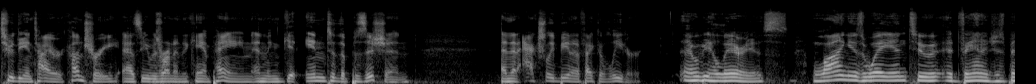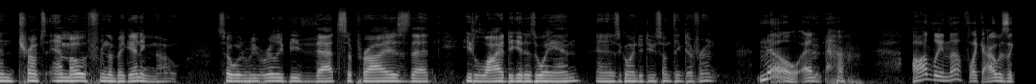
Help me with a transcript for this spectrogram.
to the entire country as he was running a campaign and then get into the position and then actually be an effective leader. That would be hilarious. Lying his way into advantage has been Trump's MO from the beginning, though. So would we really be that surprised that he lied to get his way in and is going to do something different? No, and oddly enough, like I was a,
